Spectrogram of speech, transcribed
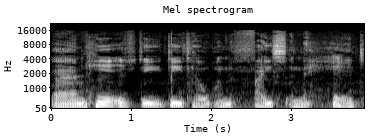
Um, here is the detail on the face and the head.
